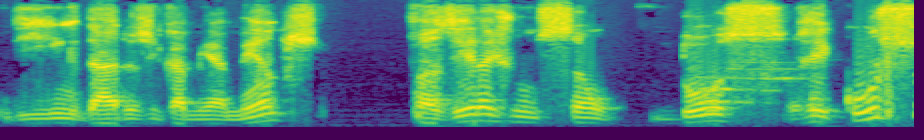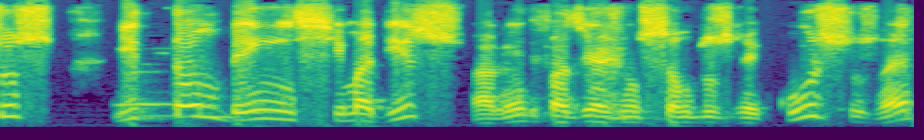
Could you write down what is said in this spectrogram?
de dar os encaminhamentos, fazer a junção dos recursos e também em cima disso, além de fazer a junção dos recursos, né,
